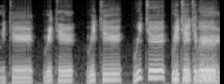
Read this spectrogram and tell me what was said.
위트 위트 위트 위트 위트 TV.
